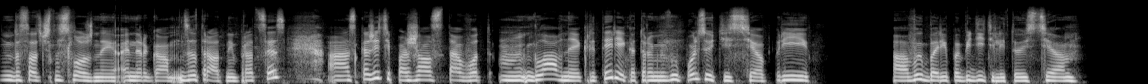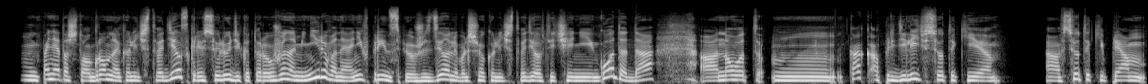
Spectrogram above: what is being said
Ну, достаточно сложный энергозатратный процесс. А скажите, пожалуйста, вот главные критерии, которыми вы пользуетесь э, при а, выборе победителей, то есть э, Понятно, что огромное количество дел, скорее всего, люди, которые уже номинированы, они, в принципе, уже сделали большое количество дел в течение года, да, а, но вот как определить все-таки, а, все-таки прям,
